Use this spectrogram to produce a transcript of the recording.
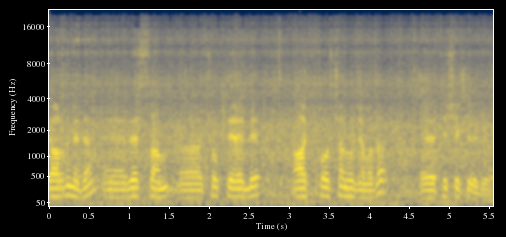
yardım eden e, ressam, e, çok değerli Akif Orçan hocama da e, teşekkür ediyorum.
